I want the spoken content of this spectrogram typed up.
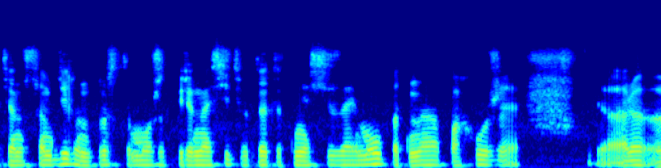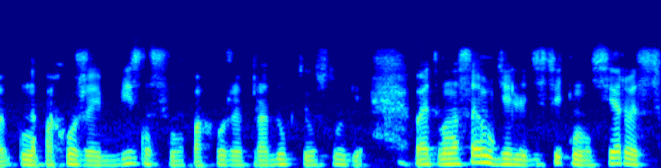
хотя на самом деле он просто может переносить вот этот неосязаемый опыт на похожие, э, на похожие бизнесы, на похожие продукты и услуги. Поэтому на самом деле действительно сервис,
